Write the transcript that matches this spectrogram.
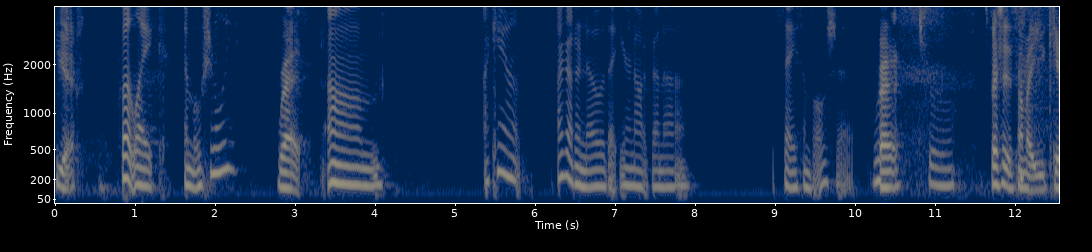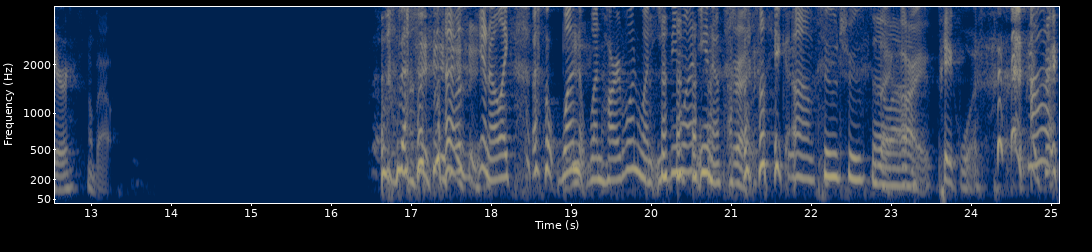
Yeah. but like, emotionally, Right. um, I can't, I gotta know that you're not gonna say some bullshit. Right. True. Especially to somebody you care about. that, was, that was, you know, like one one hard one, one easy one, you know, Right. like um, Two truths and Like, lie. all right, pick one. I,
